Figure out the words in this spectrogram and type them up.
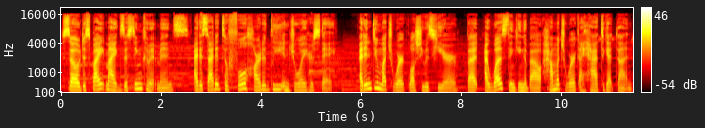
So, despite my existing commitments, I decided to full heartedly enjoy her stay. I didn't do much work while she was here, but I was thinking about how much work I had to get done.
